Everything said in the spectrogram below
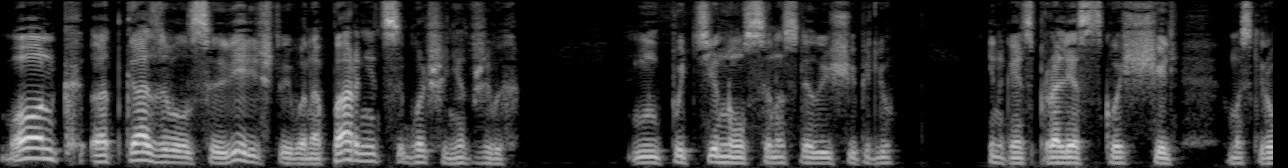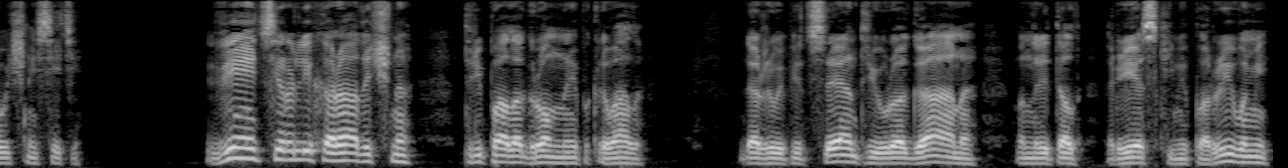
Монк отказывался верить, что его напарницы больше нет в живых. Он подтянулся на следующую петлю и, наконец, пролез сквозь щель в маскировочной сети. Ветер лихорадочно трепал огромное покрывало. Даже в эпицентре урагана он летал резкими порывами,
